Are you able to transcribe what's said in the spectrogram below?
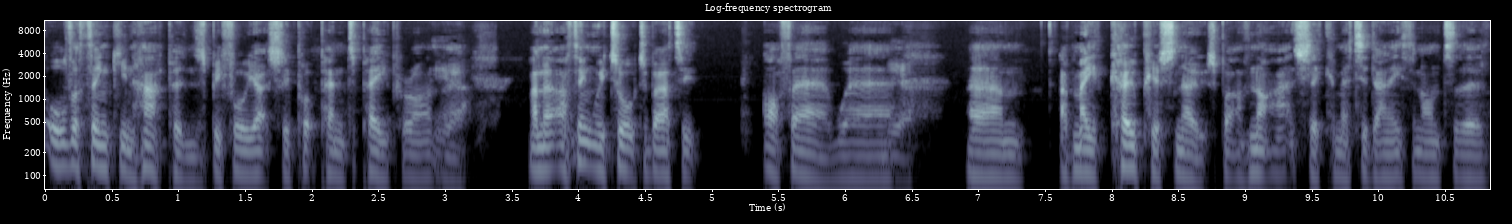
all the thinking happens before you actually put pen to paper, aren't Yeah. they? And I think we talked about it off air where Yeah. um, I've made copious notes, but I've not actually committed anything onto the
